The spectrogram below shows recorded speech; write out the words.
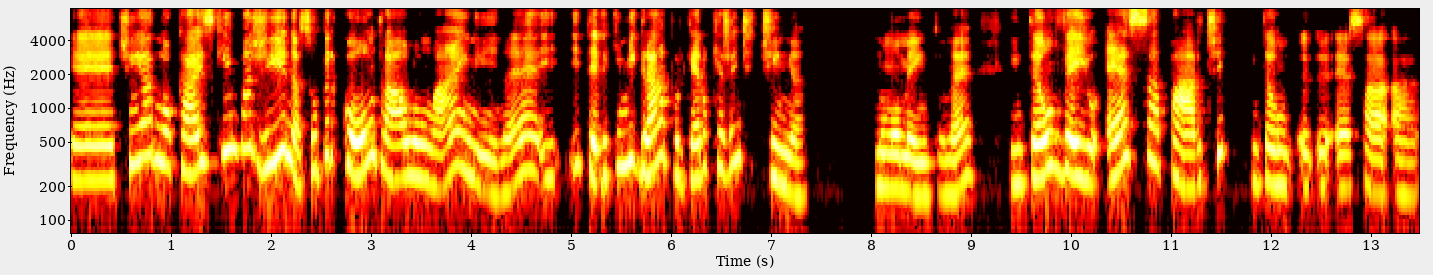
é, tinha locais que, imagina, super contra a aula online, né, e, e, teve que migrar, porque era o que a gente tinha no momento, né, então veio essa parte, então, essa, a,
